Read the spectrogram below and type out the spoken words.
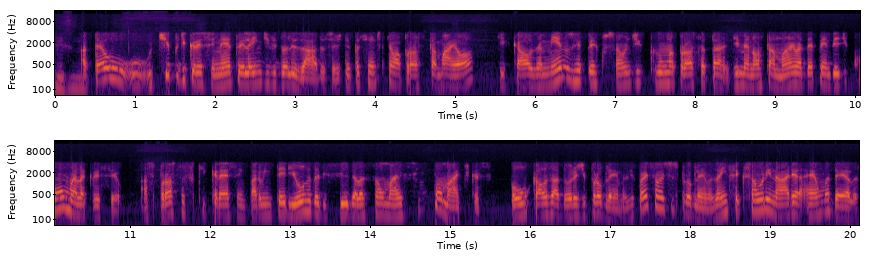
Uhum. Até o, o, o, tipo de crescimento ele é individualizado, ou seja, tem pacientes que têm uma próstata maior que causa menos repercussão de que uma próstata de menor tamanho, a depender de como ela cresceu. As próstatas que crescem para o interior da bexiga, elas são mais sintomáticas ou causadoras de problemas. E quais são esses problemas? A infecção urinária é uma delas.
